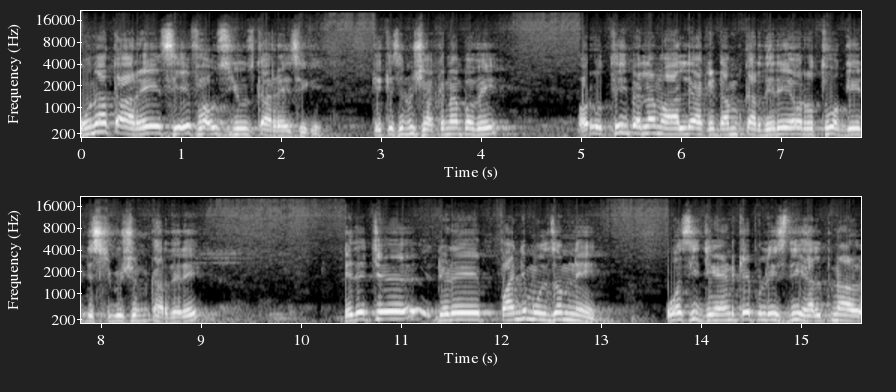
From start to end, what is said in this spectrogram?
ਉਹਨਾਂ ਘਰ ਇਹ ਸੇਫ ਹਾਊਸ ਯੂਜ਼ ਕਰ ਰਹੇ ਸੀਗੇ ਕਿ ਕਿਸੇ ਨੂੰ ਸ਼ੱਕ ਨਾ ਪਵੇ ਔਰ ਉੱਥੇ ਹੀ ਪਹਿਲਾਂ ਮਾਲ ਲਿਆ ਕੇ ਡੰਪ ਕਰਦੇ ਰਹੇ ਔਰ ਉੱਥੋਂ ਅੱਗੇ ਡਿਸਟ੍ਰੀਬਿਊਸ਼ਨ ਕਰਦੇ ਰਹੇ। ਇਹਦੇ 'ਚ ਜਿਹੜੇ ਪੰਜ ਮੁਲਜ਼ਮ ਨੇ, ਉਹ ਅਸੀਂ ਕੇ ਪੁਲਿਸ ਦੀ ਹੈਲਪ ਨਾਲ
